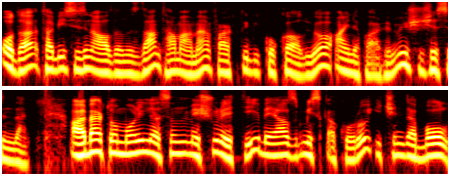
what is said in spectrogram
o da tabii sizin aldığınızdan tamamen farklı bir koku alıyor aynı parfümün şişesinden. Alberto Morillas'ın meşhur ettiği beyaz misk akoru içinde bol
